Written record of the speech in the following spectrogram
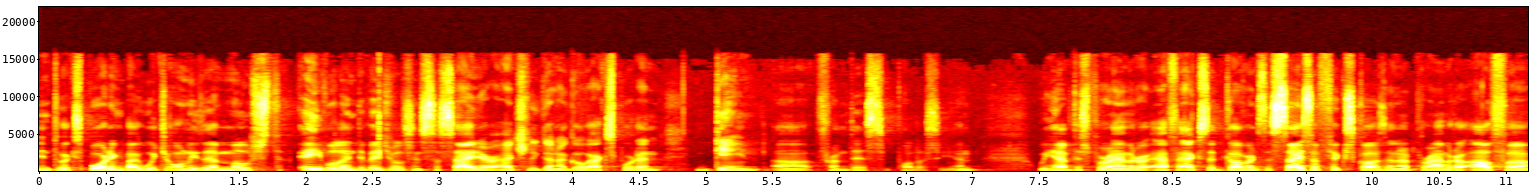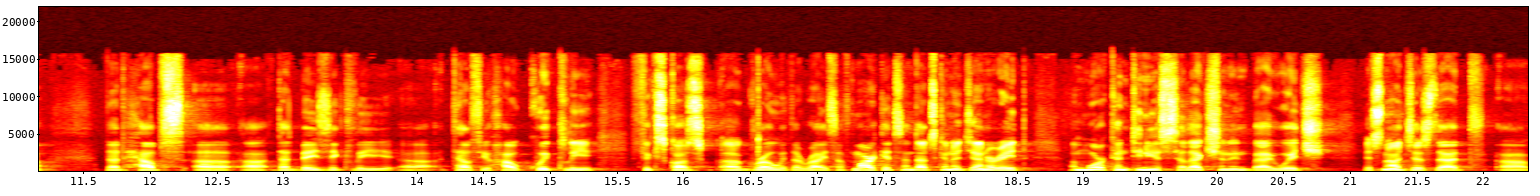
into exporting, by which only the most able individuals in society are actually going to go export and gain uh, from this policy. And we have this parameter fx that governs the size of fixed costs, and a parameter alpha that helps, uh, uh, that basically uh, tells you how quickly fixed costs uh, grow with the rise of markets, and that's going to generate a more continuous selection in by which it's not just that uh,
